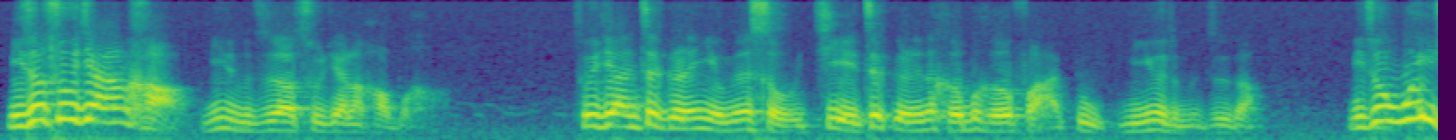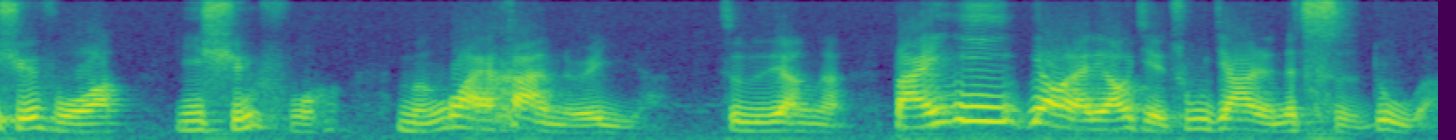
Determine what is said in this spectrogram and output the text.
你说出家人好，你怎么知道出家人好不好？出家人这个人有没有守戒？这个人合不合法度？你又怎么知道？你说我也学佛啊，你学佛门外汉而已啊，是不是这样的？白衣要来了解出家人的尺度啊，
